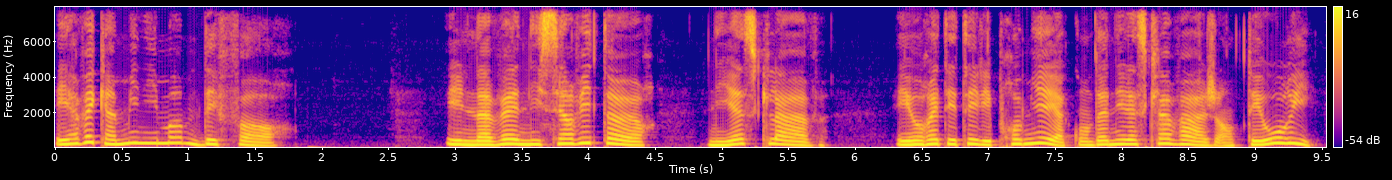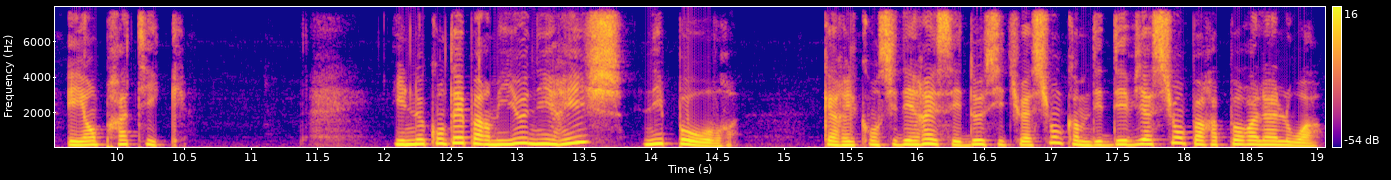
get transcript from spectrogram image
et avec un minimum d'efforts. Ils n'avaient ni serviteurs, ni esclaves, et auraient été les premiers à condamner l'esclavage en théorie et en pratique. Ils ne comptaient parmi eux ni riches ni pauvres, car ils considéraient ces deux situations comme des déviations par rapport à la loi.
